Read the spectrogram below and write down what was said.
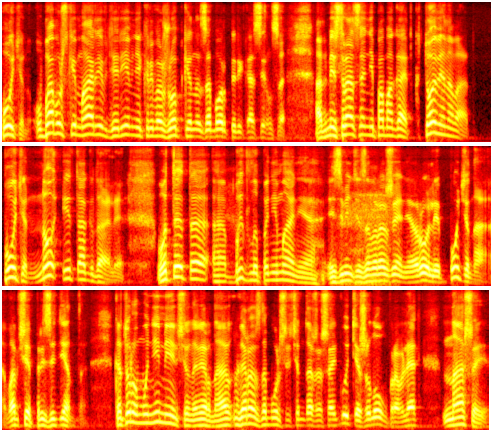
Путин. У бабушки Марьи в деревне Кривожопкина забор перекосился. Администрация не помогает. Кто виноват? Путин, ну и так далее. Вот это а, быдло понимание, извините за выражение, роли Путина, вообще президента, которому не меньше, наверное, а гораздо больше, чем даже Шойгу, тяжело управлять нашей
